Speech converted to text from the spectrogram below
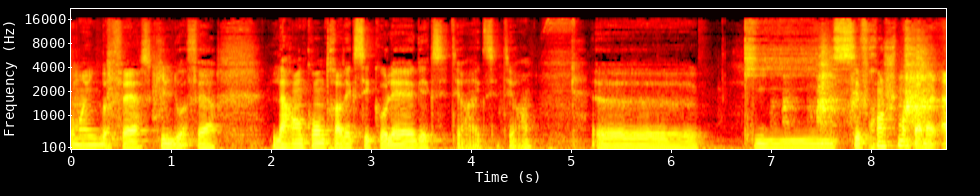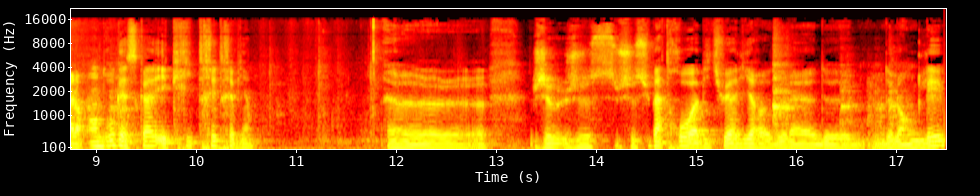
comment il doit faire, ce qu'il doit faire, la rencontre avec ses collègues, etc., etc. Euh, qui c'est franchement pas mal. Alors Andrew Gasca écrit très très bien. Euh, je, je, je, suis pas trop habitué à lire de, de, de l'anglais,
